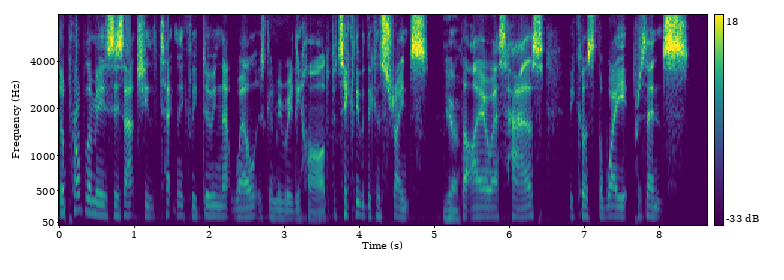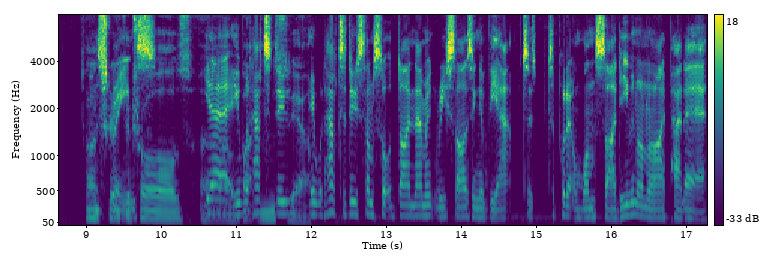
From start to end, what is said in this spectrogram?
The problem is, is actually technically doing that well is going to be really hard, particularly with the constraints Yeah. that iOS has, because the way it presents. Screens. yeah, controls. uh, it would have to do. Yeah. It would have to do some sort of dynamic resizing of the app to to put it on one side, even on an iPad Air.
